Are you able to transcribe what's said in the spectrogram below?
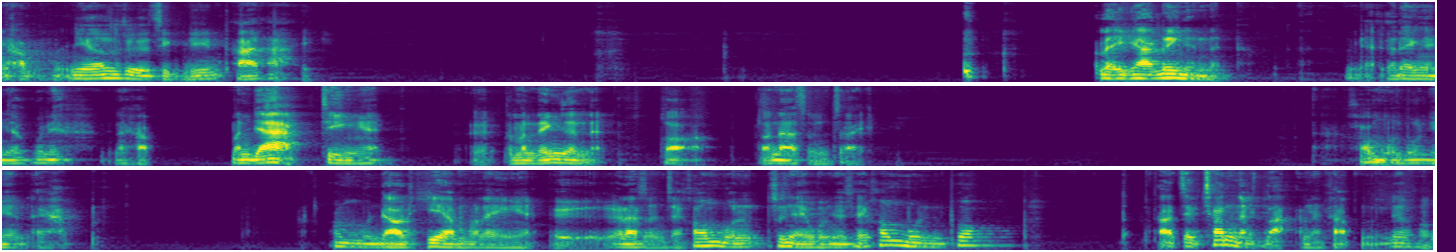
นะครับนี่ก็คือสิ่งที่ท้าทาย อะไรยากได้เงินนะเนี่ยก็ได้เงินจากพวกนี้นะครับ มันยากจริงฮะแต่มันได้เงินน่ะก็ก็น่าสนใจ ข้อมูลพวกนี้นะครับ ข้อมูลดาวเทียมอะไรเงี้ยเออก็น่าสนใจข้อมูลส่วนใหญ่ผมจะใช้ข้อมูลพวก transaction ต่างๆนะครับ เรื่องของ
